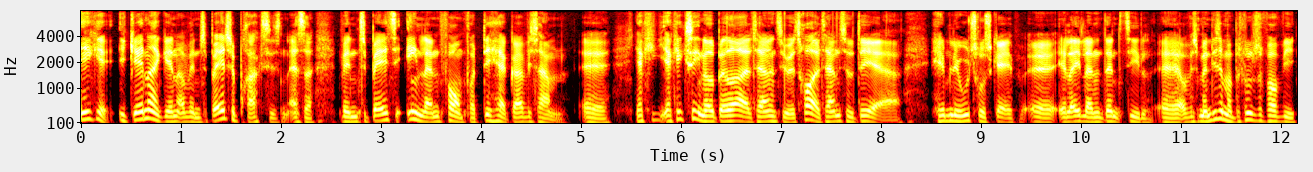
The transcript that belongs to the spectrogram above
ikke igen og igen at vende tilbage til praksisen, altså vende tilbage til en eller anden form for, det her gør vi sammen. Øh, jeg, kan, jeg kan ikke se noget bedre alternativ. Jeg tror, alternativet det er hemmelig utroskab, øh, eller et eller andet den stil. Øh, og hvis man ligesom har besluttet sig for, at vi,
